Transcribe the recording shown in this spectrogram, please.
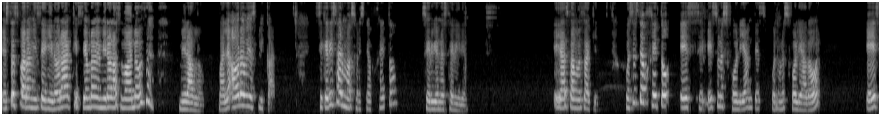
Esto es para mi seguidora que siempre me mira las manos, miradlo, ¿vale? Ahora voy a explicar. Si queréis saber más sobre este objeto, sirvió en este vídeo. Y ya estamos aquí. Pues este objeto es, es un esfoliante, bueno, un esfoliador, es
